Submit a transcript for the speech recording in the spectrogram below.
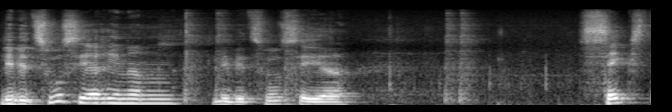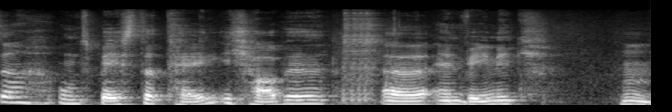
Liebe Zuseherinnen, liebe Zuseher, sechster und bester Teil. Ich habe äh, ein wenig hm,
